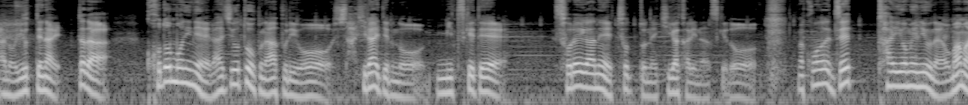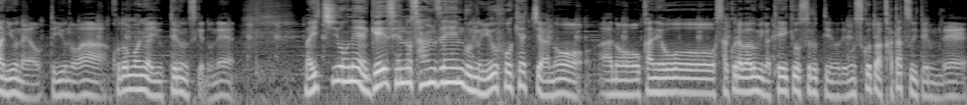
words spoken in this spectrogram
あの言ってない。ただ子供にねラジオトークのアプリを開いてるのを見つけてそれがね、ちょっとね、気がかりなんですけど、まあ、これ絶対嫁に言うなよ、ママに言うなよっていうのは子供には言ってるんですけどね、まあ、一応ね、ゲーセンの3000円分の UFO キャッチャーのあのお金を桜庭海が提供するっていうので息子とは肩ついてるんで、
